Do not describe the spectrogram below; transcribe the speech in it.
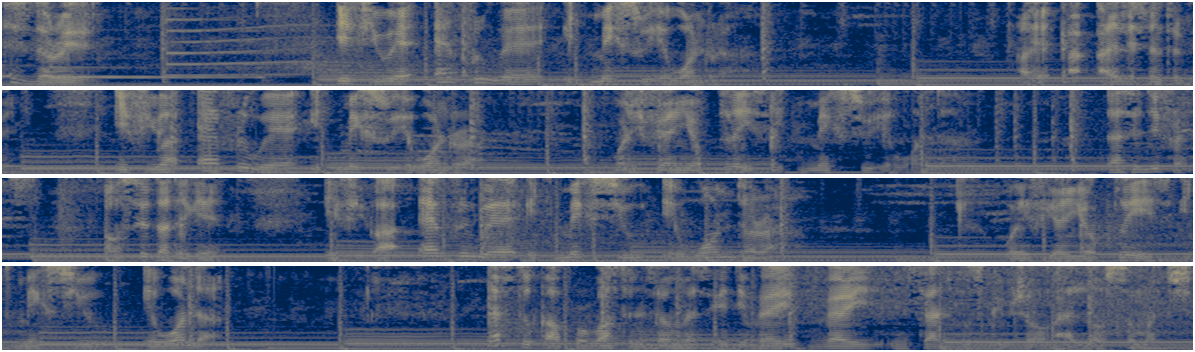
This is the reason. If you were everywhere, it makes you a wanderer. I, I, listen to me. If you are everywhere, it makes you a wanderer. But if you're in your place, it makes you a wanderer. That's the difference. I'll say that again. If you are everywhere, it makes you a wanderer. But if you're in your place, it makes you a wanderer. Let's look at Proverbs 27, verse 8, a very, very insightful scripture I love so much.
